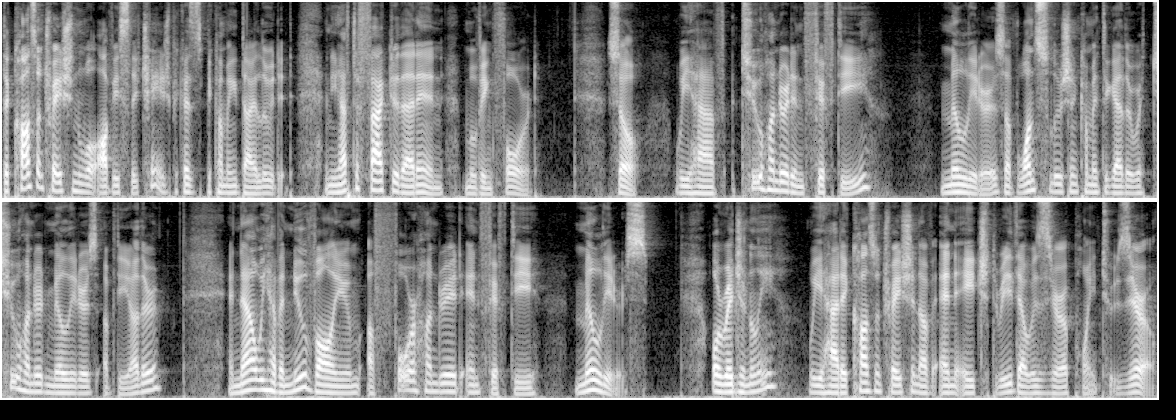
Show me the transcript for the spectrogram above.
the concentration will obviously change because it's becoming diluted. And you have to factor that in moving forward. So we have 250 milliliters of one solution coming together with 200 milliliters of the other. And now we have a new volume of 450 milliliters. Originally, we had a concentration of NH3 that was 0.20.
